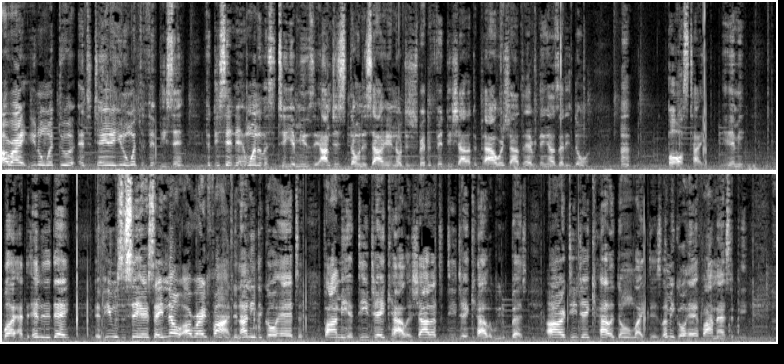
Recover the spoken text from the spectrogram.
all right, you don't went through an entertainer, you don't went to 50 Cent. 50 Cent didn't want to listen to your music. I'm just throwing this out here. No disrespect to 50. Shout out to Power. Shout out to everything else that he's doing. Huh. Boss type. You hear me? But at the end of the day, if he was to sit here and say no, all right, fine, then I need to go ahead to find me a DJ Khaled. Shout out to DJ Khaled. We the best. All right, DJ Khaled don't like this. Let me go ahead and find Master P.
